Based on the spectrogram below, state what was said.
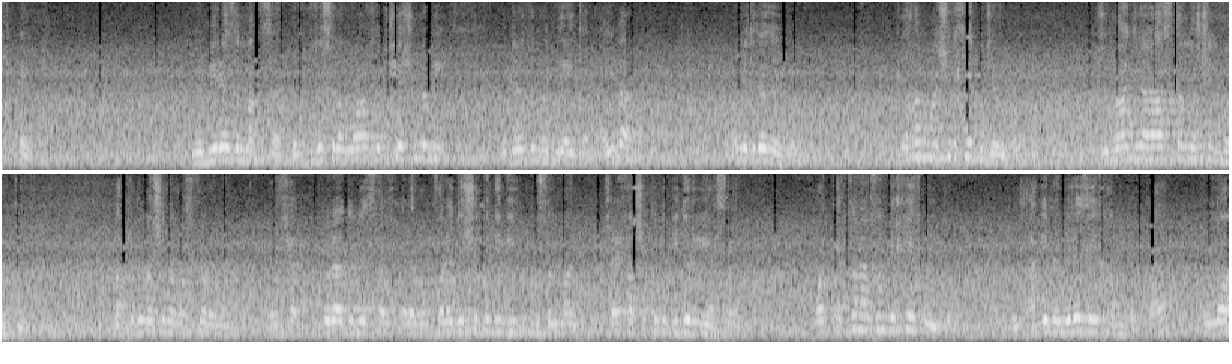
একটাই নবীরা যে মাকসাদ হুজুর ওয়াসাল্লাম শেষ নবী ওদের তো নবী আইতা না আইবা অনেক কিটা যাইব এখন মানুষের খেয়ে বুঝাইব জুমা দিন রাস্তা মসজিদ ভর্তি বাকি তো মাসে নামাজ পড়ে না পুরা দুনিয়া এরকম ফলে দুশো কোটি মুসলমান সাড়ে পাঁচশো কোটি বিধর্মী আছে একজন একজন দেখে কইব আগে নবীরা যে খাম করতা আল্লাহ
